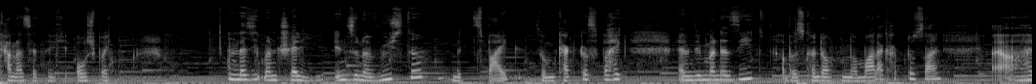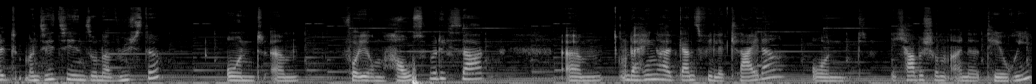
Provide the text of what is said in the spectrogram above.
kann das jetzt nicht aussprechen. Und da sieht man Shelly in so einer Wüste mit Spike, so einem Kaktus-Spike, ähm, den man da sieht. Aber es könnte auch ein normaler Kaktus sein. Äh, halt, man sieht sie in so einer Wüste und ähm, vor ihrem Haus, würde ich sagen. Ähm, und da hängen halt ganz viele Kleider und ich habe schon eine Theorie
